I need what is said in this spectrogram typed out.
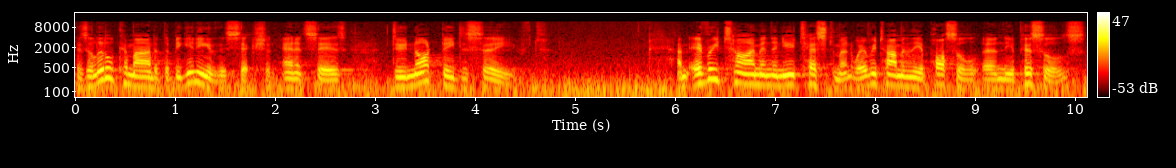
there's a little command at the beginning of this section, and it says, Do not be deceived. Um, every time in the New Testament, or every time in the apostle and the epistles,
